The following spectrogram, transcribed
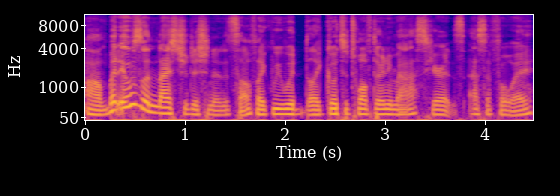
Um, but it was a nice tradition in itself. Like we would like go to twelve thirty mass here at SFOA,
